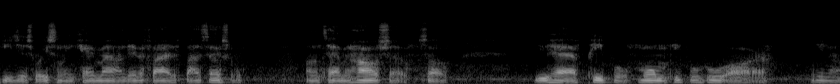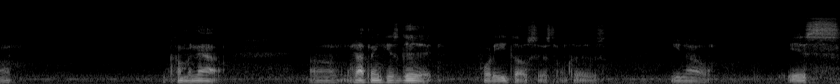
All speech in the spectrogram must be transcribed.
he just recently came out and identified as bisexual on the Tamron Hall show. So you have people, more people who are, you know, coming out, um, which I think is good for the ecosystem because, you know, it's,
